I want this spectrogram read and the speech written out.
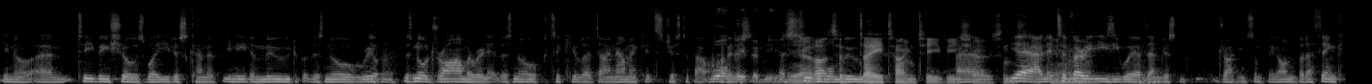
you know um, TV shows where you just kind of you need a mood, but there's no real Mhm. there's no drama in it. There's no particular dynamic. It's just about having a, s- Wallpaper a music. Yeah, suitable lots of mood. daytime TV Uh, shows. And yeah, stuff, and it's yeah. a very easy way of them just dragging something on. But I think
